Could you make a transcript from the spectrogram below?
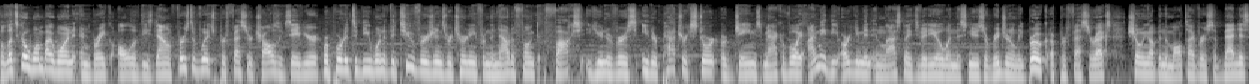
But let's go one by one and break all of these down. First of which, Professor Charles Xavier reported to be one of the two versions returning from the now defunct Fox universe, either Patrick Stewart or James McAvoy. I made the argument in last night's video when this news originally broke of Professor X showing up in the multiverse of madness.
